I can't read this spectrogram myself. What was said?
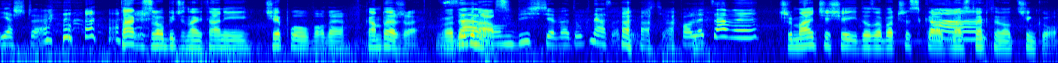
jeszcze. Tak zrobić najtaniej ciepłą wodę w kamperze. Według nas. Zarąbiście według nas oczywiście. Polecamy. Trzymajcie się i do zobaczyska w Pa. następnym odcinku.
